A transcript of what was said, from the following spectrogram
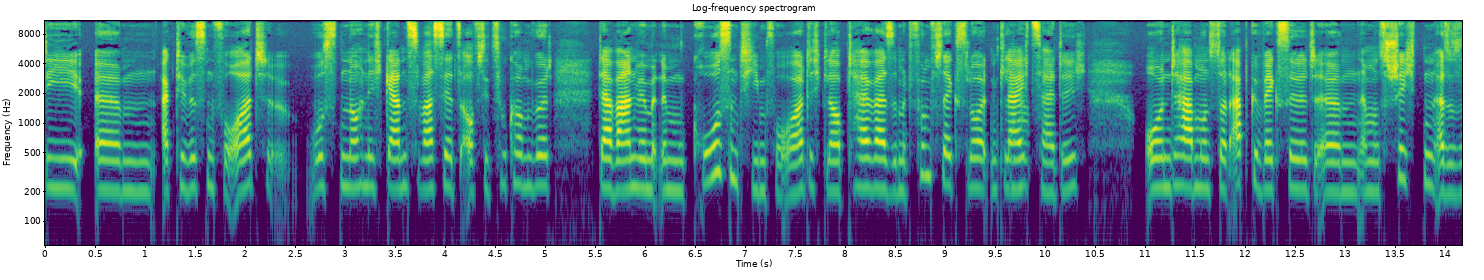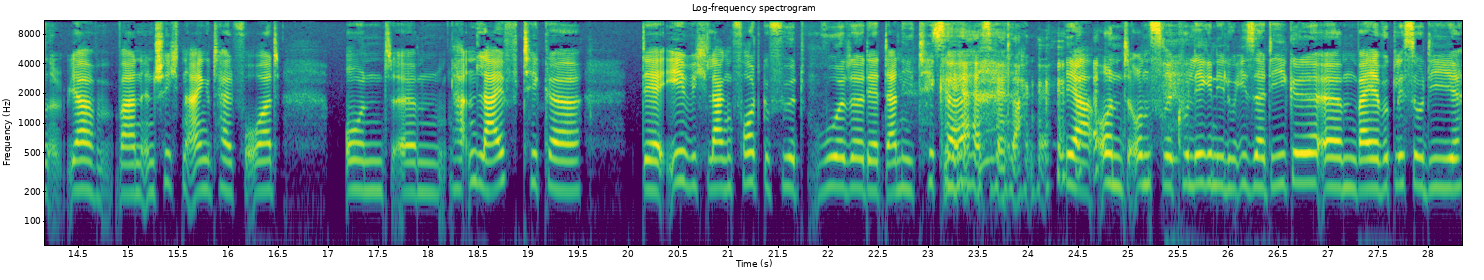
die ähm, Aktivisten vor Ort wussten noch nicht ganz, was jetzt auf sie zukommen wird. Da waren wir mit einem großen Team vor Ort, ich glaube teilweise mit fünf, sechs Leuten gleichzeitig. Ja. Und haben uns dort abgewechselt, ähm, haben uns Schichten, also ja, waren in Schichten eingeteilt vor Ort und ähm, hatten Live-Ticker, der ewig lang fortgeführt wurde, der Danny Ticker. Sehr, sehr lange. Ja, und unsere Kollegin, die Luisa Diegel, ähm, war ja wirklich so die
